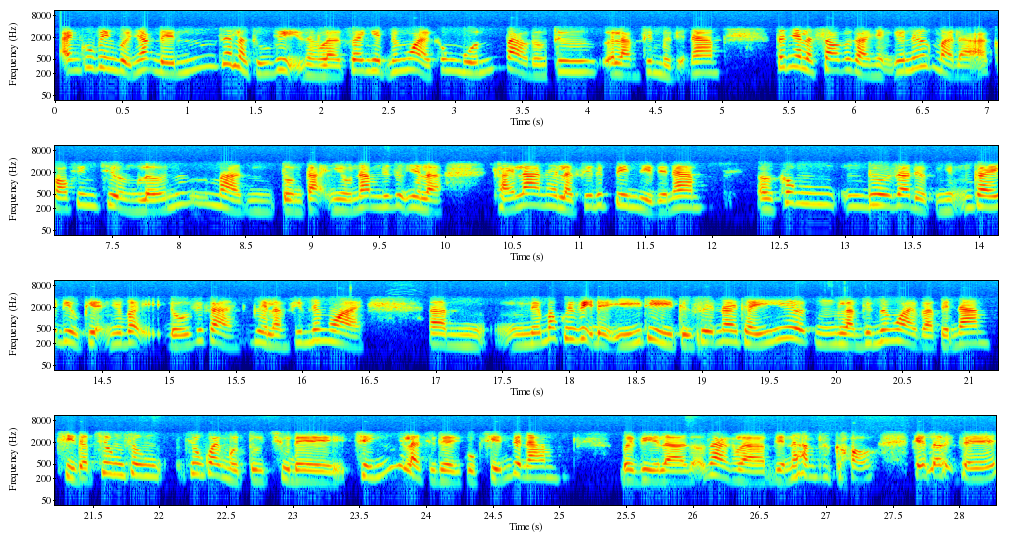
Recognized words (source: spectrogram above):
Anh Quốc Vinh vừa nhắc đến rất là thú vị rằng là doanh nghiệp nước ngoài không muốn vào đầu tư làm phim ở Việt Nam tất nhiên là so với cả những cái nước mà đã có phim trường lớn mà tồn tại nhiều năm ví dụ như là Thái Lan hay là Philippines thì Việt Nam ờ, không đưa ra được những cái điều kiện như vậy đối với cả những người làm phim nước ngoài à, nếu mà quý vị để ý thì từ xưa đến nay thấy làm phim nước ngoài và Việt Nam chỉ tập trung xung xung quanh một chủ đề chính là chủ đề cuộc chiến Việt Nam bởi vì là rõ ràng là Việt Nam có cái lợi thế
